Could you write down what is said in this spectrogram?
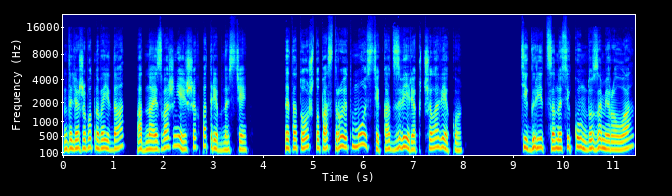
Для животного еда — одна из важнейших потребностей. Это то, что построит мостик от зверя к человеку. Тигрица на секунду замерла,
